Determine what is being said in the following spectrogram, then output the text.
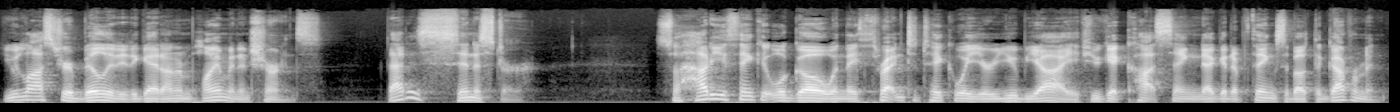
you lost your ability to get unemployment insurance. That is sinister. So, how do you think it will go when they threaten to take away your UBI if you get caught saying negative things about the government?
